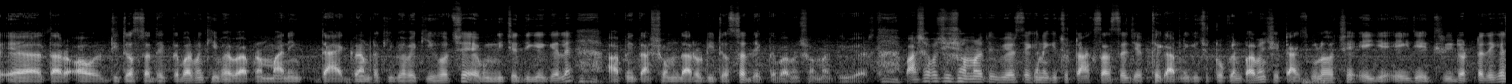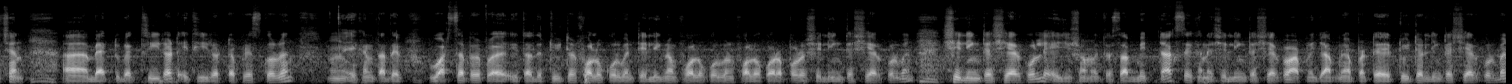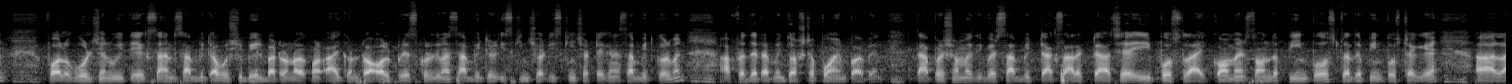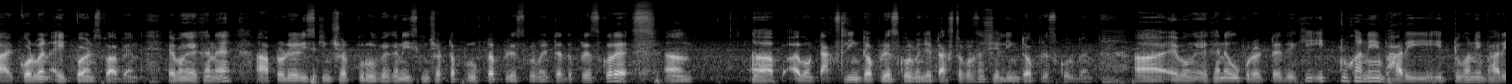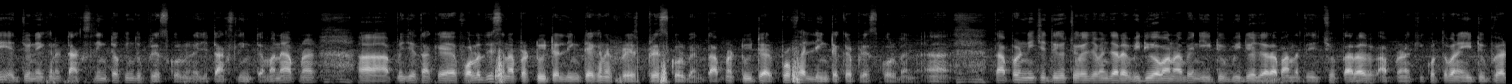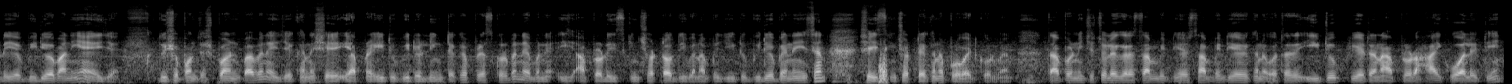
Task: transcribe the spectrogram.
তার ডিটেলসটা দেখতে পারবেন, কীভাবে আপনার মাইনিং ডায়াগ্রামটা কীভাবে কী হচ্ছে, এবং নিচের দিকে গেলে আপনি তার সম্বন্ধে আরও ডিটেলসটা দেখতে পাবেন সম্মানিত ভিউয়ার্স পাশাপাশি সম্মানিত ভিউয়ার্স এখানে কিছু টাস্ক আছে, যের থেকে আপনি কিছু টোকেন পাবেন। সেই টাস্কগুলো হচ্ছে এই যে এই যে থ্রি ডটটা দেখেছেন? Back to back three dot এই থ্রি ডটটা প্রেস করবেন। এখানে তাদের হোয়াটসঅ্যাপে তাদের টুইটার ফলো করবেন টেলিগ্রাম ফলো করবেন। ফলো করার পরে সেই লিঙ্কটা শেয়ার করবেন। সেই লিঙ্কটা শেয়ার করলে এই যে সময় তো সাবমিট টাস্ক এখানে সেই লিঙ্কটা শেয়ার করুন আপনি যে, আপনি আপনার টুইটার লিঙ্কটা শেয়ার করবেন ফলো গোল্ডসেন উইথ এক্স অ্যান্ড সাবমিট অবশ্যই বেল বাটন আইকনটা অল প্রেস করে দেবেন। সাবমিটের স্ক্রিনশট স্ক্রিনশটটা এখানে সাবমিট করবেন। দ্যাট আপনি দশটা পয়েন্ট পাবেন। তারপরে সময় দিবেন সাবমিট টাক্স আরেকটা আছে, এই post like comments on the pin post তাদের পিন পোস্টটাকে লাইক করবেন এইট পয়েন্টস পাবেন। এবং এখানে আপলোডের স্ক্রিনশট প্রুফ এখানে স্ক্রিনশটটা প্রুফটা প্রেস করবেন। এটাতে প্রেস করে এবং টাক্স লিঙ্কটাও প্রেস করবেন, যে টাক্সটা করেছেন সেই লিঙ্কটাও প্রেস করবেন। এবং এখানে উপরেরটা দেখি একটুখানি ভারী একটুখানি ভারী, এর জন্য এখানে টাক্স লিঙ্কটাও কিন্তু প্রেস করবেন, এই যে টাক্স লিঙ্কটা। মানে আপনার আপনি যে তাকে ফলো দিয়েছেন, আপনার টুইটার লিঙ্কটা এখানে প্রেস করবেন। তা আপনার টুইটার প্রোফাইল লিঙ্কটাকে প্রেস করবেন হ্যাঁ। তারপর নিচের দিকে চলে যাবেন, যারা ভিডিও বানাবেন ইউটিউব ভিডিও যারা বানাতে ইচ্ছুক, তারা আপনারা কী করতে পারেন ইউটিউব ভিডিও ভিডিও বানিয়ে এই যে দুশো পঞ্চাশ পয়েন্ট পাবেন, এই যে এখানে সেই আপনার ইউটিউব ভিডিও লিঙ্কটাকে প্রেস করবেন এবং এই আপলোডের স্ক্রিনশটটাও দিবেন। আপনি যে ইউটিউব ভিডিও বানিয়েছেন, সেই স্ক্রিনশটটা এখানে প্রোভাইড করবেন। তারপর নিচে চলে গেলে সাবমিট সাবমিট এখানে অর্থাৎ YouTube create and upload high quality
